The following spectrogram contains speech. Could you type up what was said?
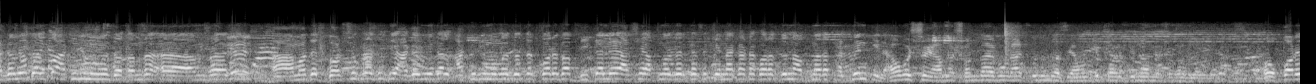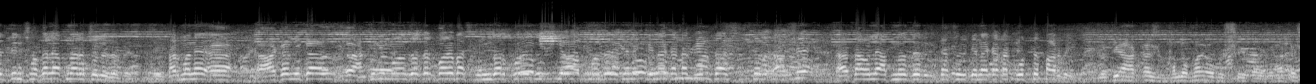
আগামীকাল তো আখিরি মোনাজাত আমরা আমরা আমাদের দর্শকরা যদি আগামীকাল আখিরি মোনাজাতের পরে বা বিকালে আসে আপনাদের কাছে কেনাকাটা করার জন্য আপনারা থাকবেন কিনা? অবশ্যই আমরা সন্ধ্যা এবং রাত পর্যন্ত আছি এমনকি পরের দিনও আমরা সকালবেলা ও পরের দিন সকালে আপনারা চলে যাবেন। তার মানে আগামীকাল আখিরি মোনাজাতের পরে বা সন্ধ্যার পরে যদি কেউ আপনাদের এখানে কেনাকাটা করতে আসে তাহলে আপনাদের কাছে কেনাকাটা করতে পারবে? যদি আকাশ ভালো হয় অবশ্যই পারবে আকাশ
